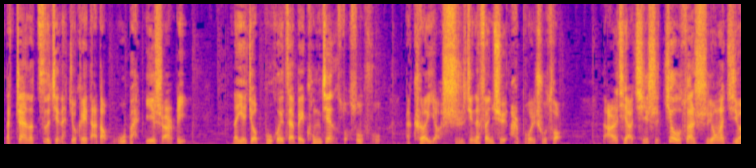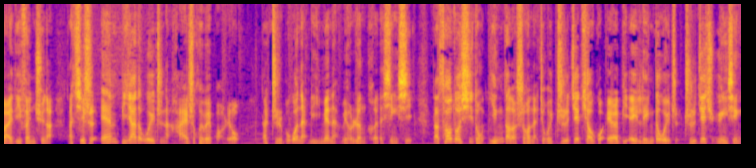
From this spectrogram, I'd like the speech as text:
那这样的字节呢就可以达到五百一十二 B，那也就不会再被空间所束缚，那可以啊使劲的分区而不会出错，那而且啊其实就算使用了 GUID 分区呢，那其实 MBR 的位置呢还是会被保留。那只不过呢，里面呢没有任何的信息。那操作系统引导的时候呢，就会直接跳过 LBA 零的位置，直接去运行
